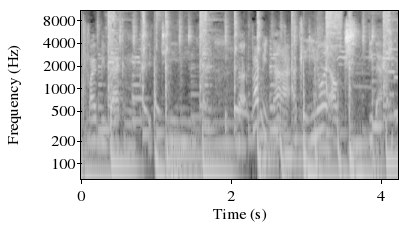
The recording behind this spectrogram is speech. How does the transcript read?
I might be back in like 15. 10, probably not. Okay. You know what? I'll be back.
